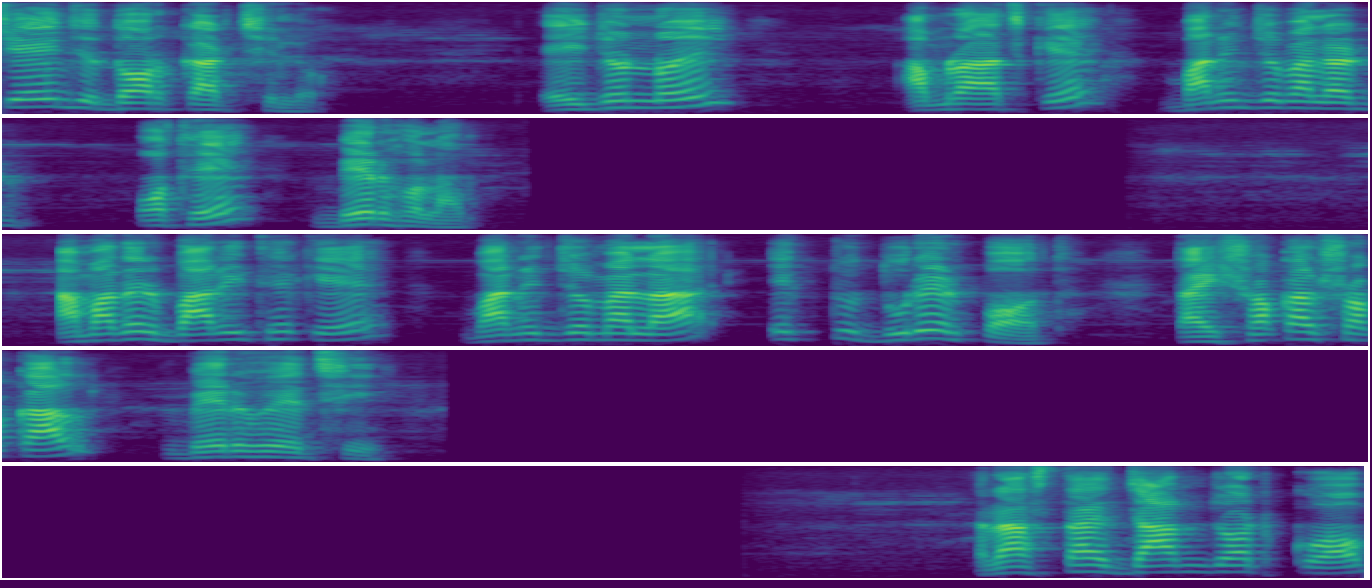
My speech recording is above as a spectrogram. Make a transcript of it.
চেঞ্জ দরকার ছিল। এই জন্যই আমরা আজকে বাণিজ্য মেলার পথে বের হলাম। আমাদের বাড়ি থেকে বাণিজ্য মেলা একটু দূরের পথ, তাই সকাল সকাল বের হয়েছি। রাস্তায় যানজট কম।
